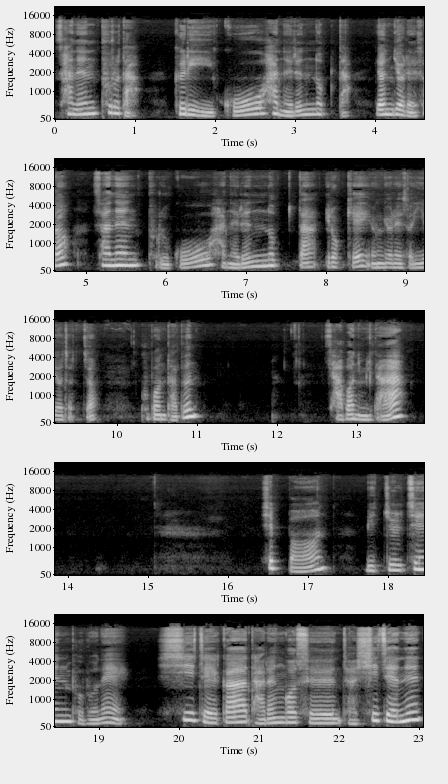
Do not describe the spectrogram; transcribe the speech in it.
산은 푸르다. 그리고 하늘은 높다. 연결해서 산은 푸르고 하늘은 높다. 이렇게 연결해서 이어졌죠. 9번 답은 4번입니다. 10번 밑줄 친 부분에 시제가 다른 것은 자 시제는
